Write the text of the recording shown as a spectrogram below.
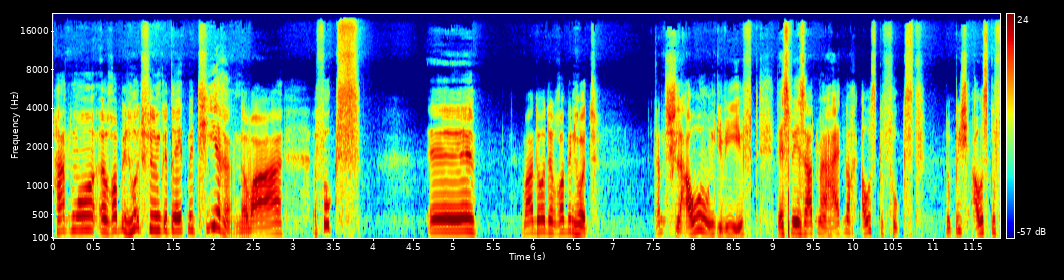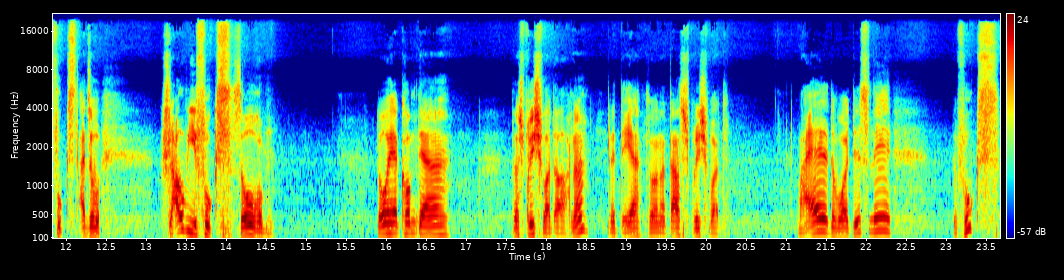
hat mal einen Robin Hood Film gedreht mit Tieren. Da war ein Fuchs. Äh, war dort der Robin Hood. Ganz schlau und gewieft. Deswegen hat man halt noch ausgefuchst. Du bist ausgefuchst. Also schlau wie Fuchs. So rum. Daher kommt der, das Sprichwort auch, ne? Nicht der, sondern das Sprichwort. Weil der Walt Disney, der Fuchs,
